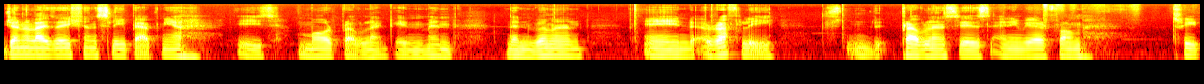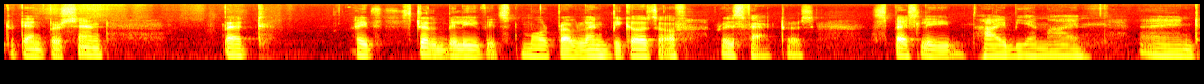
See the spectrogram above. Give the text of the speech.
generalization sleep apnea is more prevalent in men than women, and roughly prevalence is anywhere from 3 to 10 percent but i still believe it's more prevalent because of risk factors especially high bmi and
